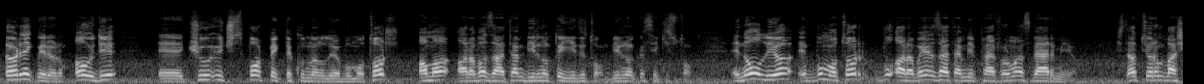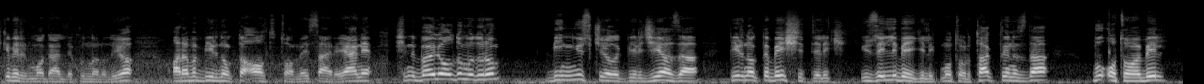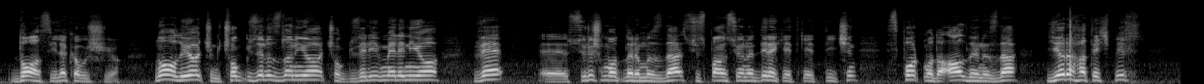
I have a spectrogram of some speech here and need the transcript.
örnek veriyorum Audi e, Q3 Sportback'te kullanılıyor bu motor ama araba zaten 1.7 ton, 1.8 ton. E ne oluyor? E, bu motor bu arabaya zaten bir performans vermiyor. İşte atıyorum başka bir modelde kullanılıyor. Araba 1.6 ton vesaire. Yani şimdi böyle oldu mu durum 1100 kiloluk bir cihaza 1.5 litrelik 150 beygirlik motoru taktığınızda bu otomobil doğasıyla kavuşuyor. Ne oluyor? Çünkü çok güzel hızlanıyor, çok güzel ivmeleniyor ve e, sürüş modlarımızda süspansiyona direkt etki ettiği için sport moda aldığınızda yarı hateç bir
